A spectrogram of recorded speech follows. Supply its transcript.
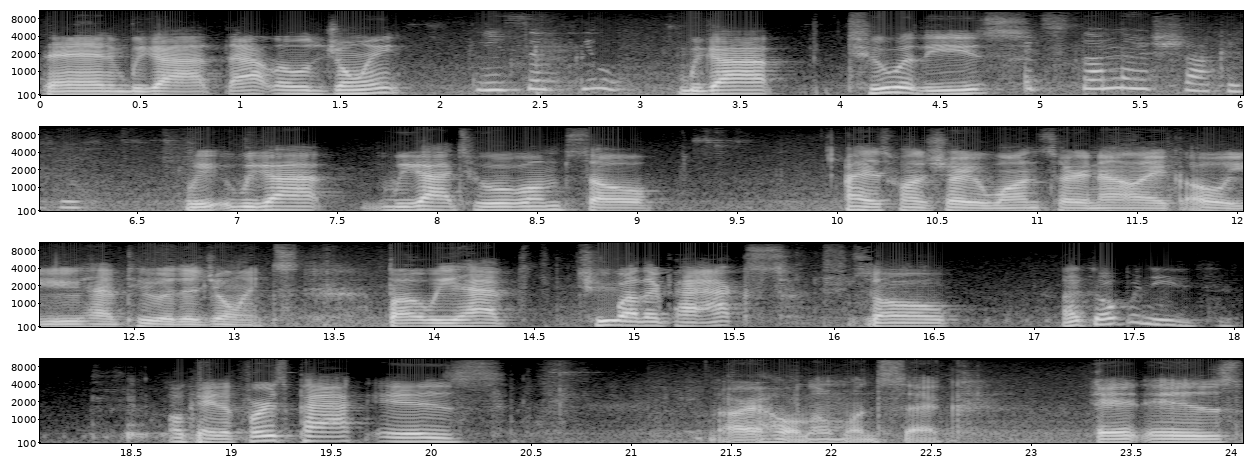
Then we got that little joint. He's so cute. We got two of these. It's Thunder Shock is. We we got we got two of them, so I just want to show you one, so you're not like, oh, you have two of the joints. But we have two other packs, so let's open these. Okay, the first pack is. All right, hold on one sec. It is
